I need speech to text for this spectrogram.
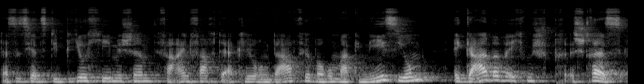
Das ist jetzt die biochemische vereinfachte Erklärung dafür, warum Magnesium, egal bei welchem Stress,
